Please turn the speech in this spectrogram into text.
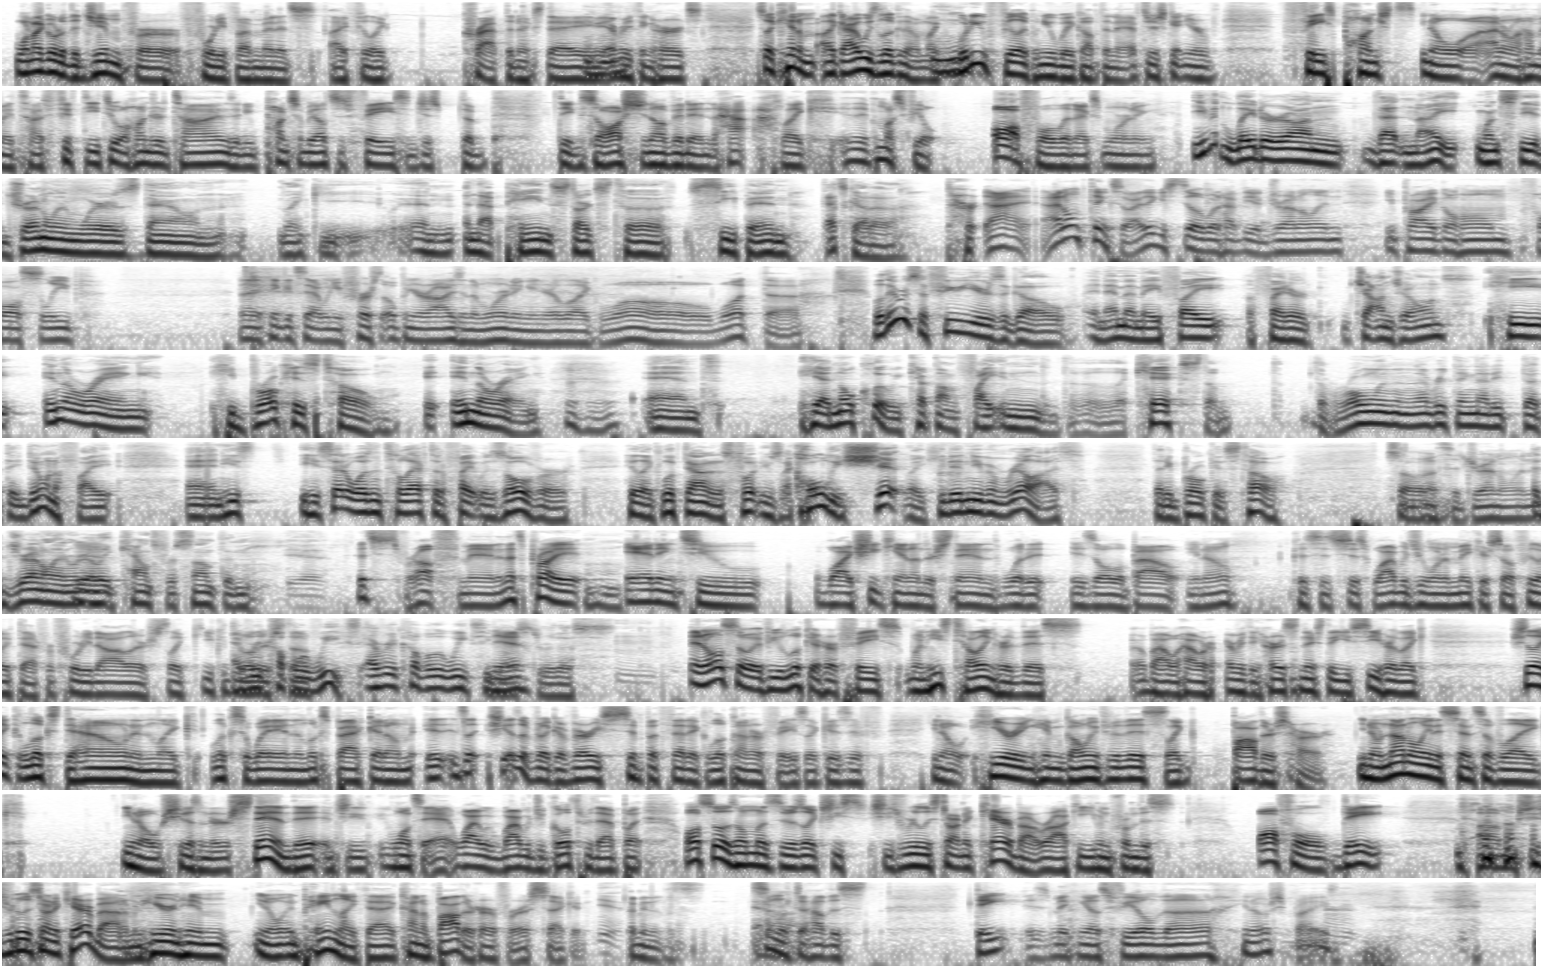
when I go to the gym for forty five minutes, I feel like crap the next day. Mm-hmm. Everything hurts. So I can't like I always look at them I'm like, mm-hmm. what do you feel like when you wake up the night after just getting your face punched? You know, I don't know how many times, fifty to hundred times, and you punch somebody else's face and just the the exhaustion of it and how, like it must feel awful the next morning. Even later on that night, once the adrenaline wears down, like and and that pain starts to seep in, that's gotta. hurt. I, I don't think so. I think you still would have the adrenaline. You probably go home, fall asleep. And I think it's that when you first open your eyes in the morning and you're like, whoa, what the? Well, there was a few years ago an MMA fight, a fighter Jon Jones. He in the ring, he broke his toe in the ring, mm-hmm. and he had no clue. He kept on fighting the, the kicks, the the rolling, and everything that he that they do in a fight. And he's he said it wasn't until after the fight was over he like looked down at his foot and he was like, "Holy shit!" Like he didn't even realize that he broke his toe. So That's adrenaline. adrenaline really counts for something. Yeah. it's just rough, man. And that's probably Mm-hmm. adding to why she can't understand what it is all about, you know? Because it's just, why would you want to make yourself feel like that for $40? Like you could do Every other couple stuff. of weeks, every couple of weeks he Yeah. goes through this. And also, if you look at her face when he's telling her this about how everything hurts next day, you see her like she like looks down and like looks away and then looks back at him. It, it's like she has a, like a very sympathetic look on her face, like as if you know hearing him going through this like bothers her. You know, not only in a sense of like, you know, she doesn't understand it and she wants to. add- Why? Why would you go through that? But also, it's almost there's like she's she's really starting to care about Rocky even from this awful date. Um, she's really starting to care about him and hearing him, you know, in pain like that kind of bothered her for a second. Yeah. I mean, it's similar to how this date is making us feel. The you know, she probably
